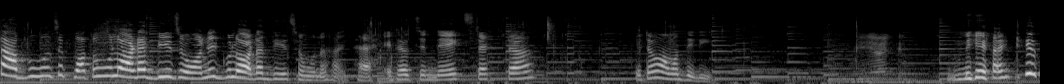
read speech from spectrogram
তা আব্বু বলছে কতগুলো অর্ডার দিয়েছ? অনেকগুলো অর্ডার দিয়েছ মনে হয়। হ্যাঁ এটা হচ্ছে নেক্সট একটা। এটাও আমাদেরই। মেয়ে আইটেম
